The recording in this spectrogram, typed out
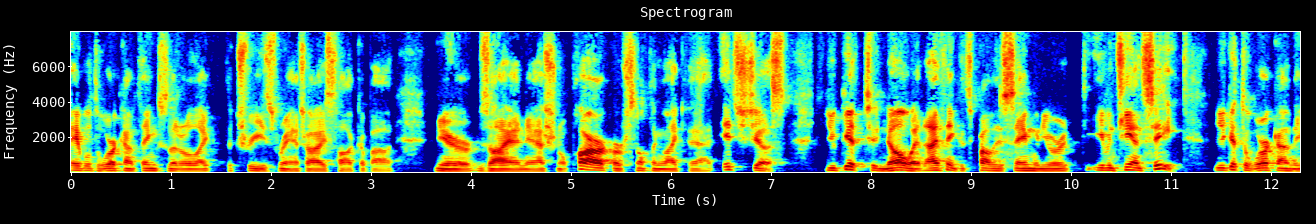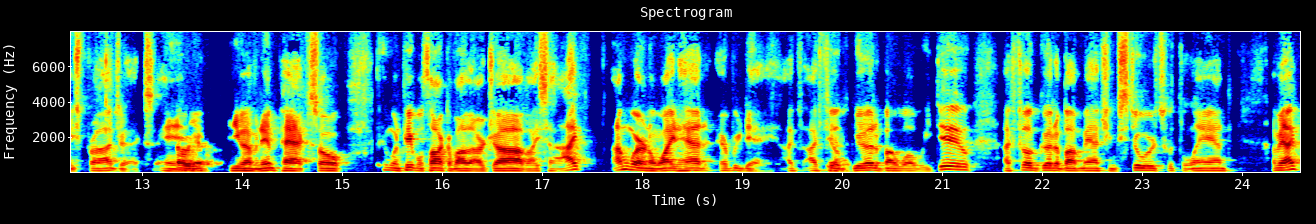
able to work on things that are like the Trees Ranch I always talk about near Zion National Park or something like that. It's just you get to know it. I think it's probably the same when you were even TNC. You get to work on these projects and oh, yeah. you have an impact. So when people talk about our job, I say I I'm wearing a white hat every day. I, I feel yeah. good about what we do. I feel good about matching stewards with the land. I mean, I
